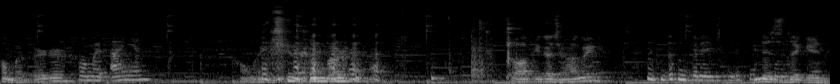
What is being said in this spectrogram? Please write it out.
Homemade burger, Homemade onion. homemade cucumber. so I hope you guys are hungry. Don't break the. Let's dig in.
